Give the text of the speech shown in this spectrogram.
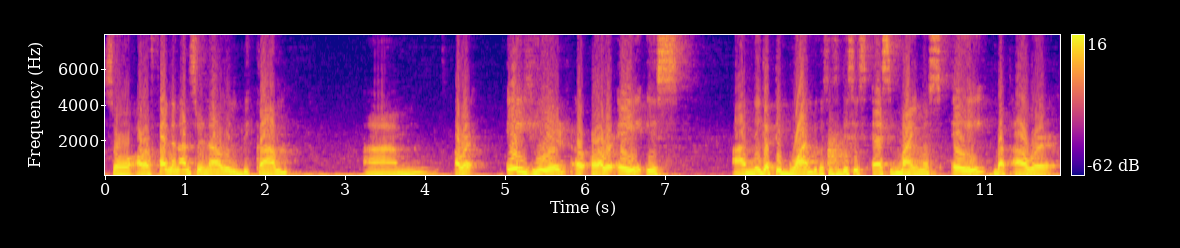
So our final answer now will become um, our A here, or our A is uh, negative 1 because this is s minus a but our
